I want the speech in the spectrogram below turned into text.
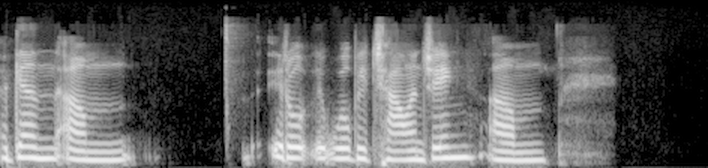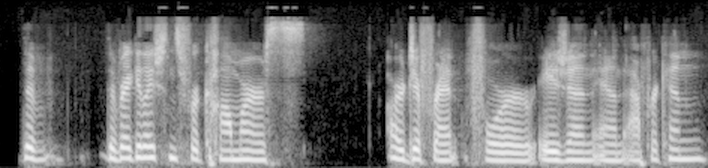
Again, um, it'll it will be challenging. Um, the the regulations for commerce are different for Asian and African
